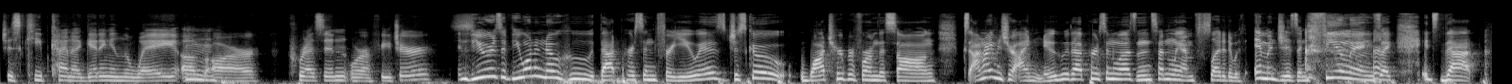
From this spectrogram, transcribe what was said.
just keep kind of getting in the way of Mm. our present or our future. And viewers, if you want to know who that person for you is, just go watch her perform the song. Because I'm not even sure I knew who that person was. And then suddenly I'm flooded with images and feelings. like, it's that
